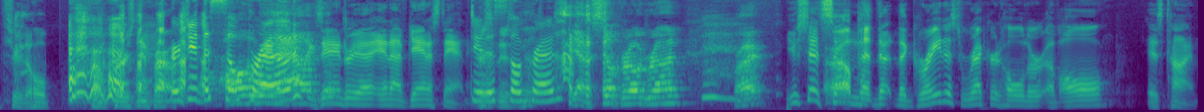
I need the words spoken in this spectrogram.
through the whole from the Persian Empire. Or do the all Silk the way to Road. Alexandria in Afghanistan. Do There's- the there's- Silk Road. Yeah, the Silk Road run. Right. You said All right, I'll something. pen- that the greatest record holder of all is time.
